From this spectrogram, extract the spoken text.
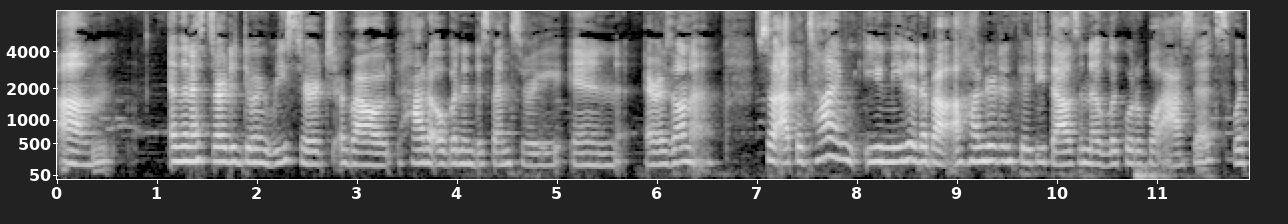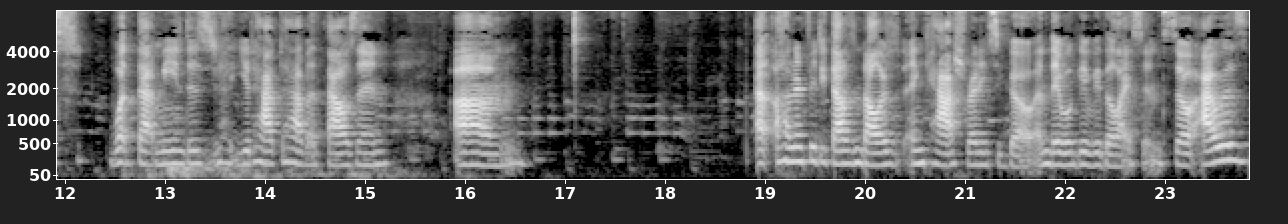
Um, and then i started doing research about how to open a dispensary in arizona so at the time, you needed about 150,000 of liquidable assets, which what that means is you'd have to have a thousand, um, $150,000 in cash ready to go, and they will give you the license. So I was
